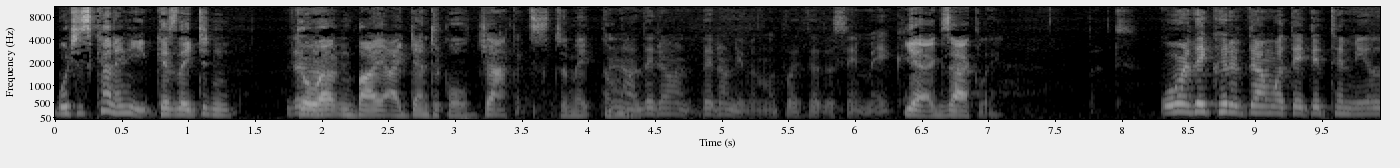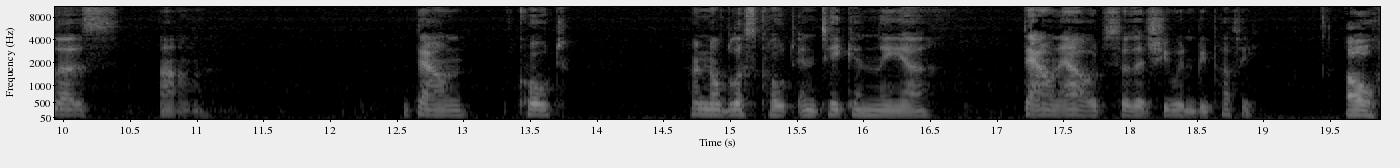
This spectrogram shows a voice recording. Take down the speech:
which is kind of neat because they didn't They're go not- out and buy identical jackets to make them. no, they don't. They don't even look like they're the same make. Yeah, exactly. Or they could have done what they did to Milla's um down coat, her noblest coat, and taken the uh, down out so that she wouldn't be puffy. Oh,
